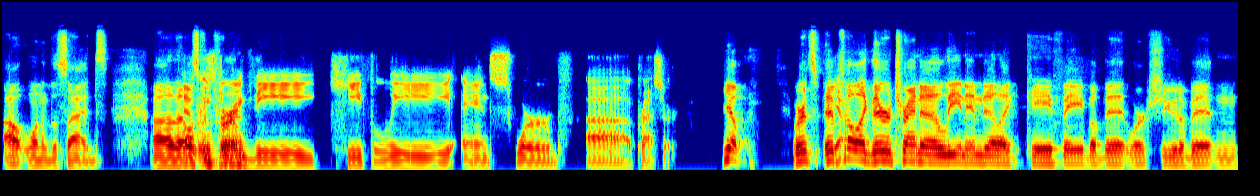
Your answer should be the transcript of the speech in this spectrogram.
out one of the sides. Uh, that, that was, was during the Keith Lee and Swerve uh, presser. Yep, where it's it yep. felt like they were trying to lean into like kayfabe a bit, work shoot a bit, and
